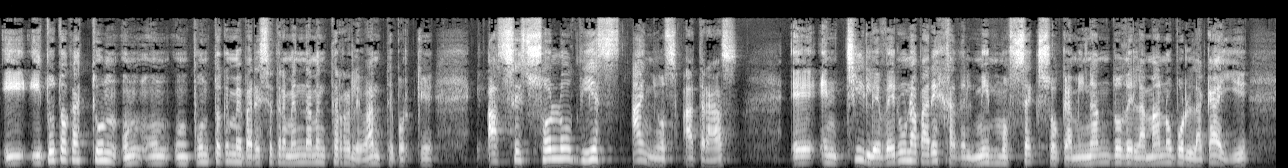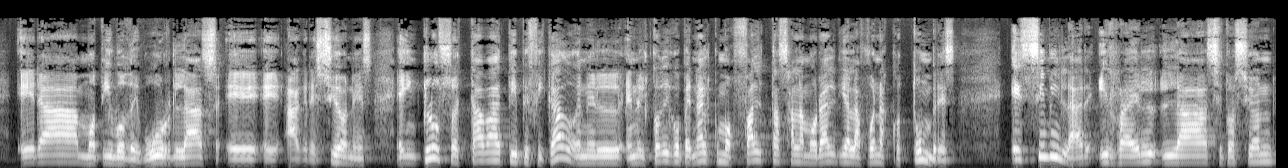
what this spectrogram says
Y, y tú tocaste un, un, un, punto que me parece tremendamente relevante, porque hace solo 10 años atrás, en Chile, ver una pareja del mismo sexo caminando de la mano por la calle era motivo de burlas, eh, eh, agresiones e incluso estaba tipificado en el, en el Código Penal como faltas a la moral y a las buenas costumbres. ¿Es similar, Israel, la situación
